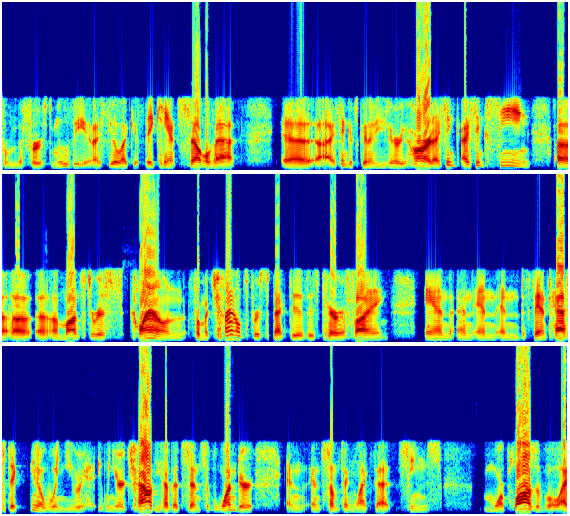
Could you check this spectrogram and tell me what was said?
from the first movie, and I feel like if they can't sell that, uh, I think it's going to be very hard. I think I think seeing a, a, a monstrous clown from a child's perspective is terrifying, and and and and the fantastic. You know, when you're when you're a child, you have that sense of wonder, and and something like that seems more plausible. I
